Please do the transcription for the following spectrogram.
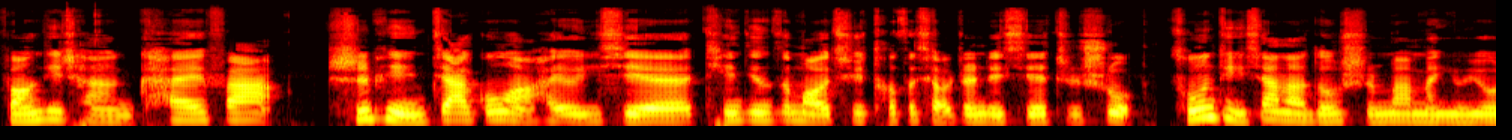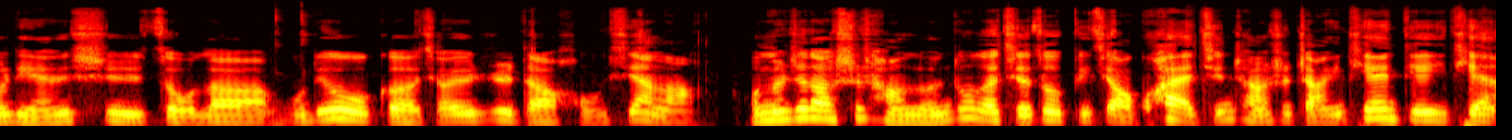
房地产开发、食品加工啊，还有一些天津自贸区特色小镇这些指数，从底下呢都是慢慢悠悠连续走了五六个交易日的红线了。我们知道市场轮动的节奏比较快，经常是涨一天跌一天。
